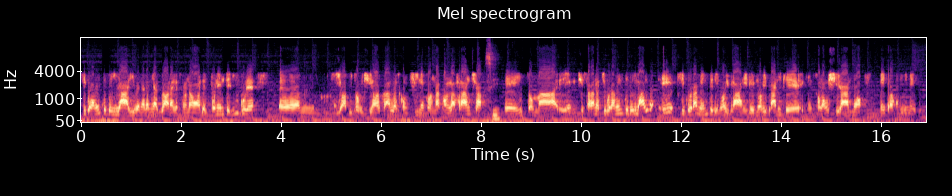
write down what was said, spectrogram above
sicuramente dei live nella mia zona che sono del Ponente Ligure. Ehm, io abito vicino al, al confine con, con, la Francia, sì. e, insomma e, ci saranno sicuramente dei live e sicuramente dei nuovi brani, dei nuovi brani che, che insomma, usciranno nei prossimi mesi.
